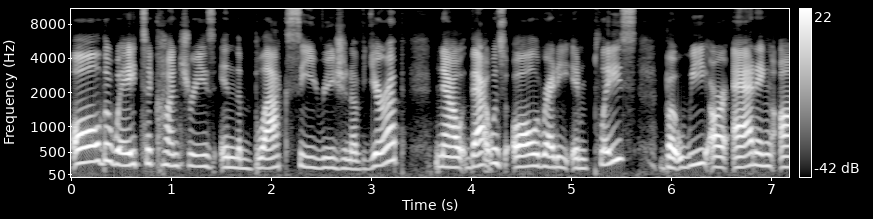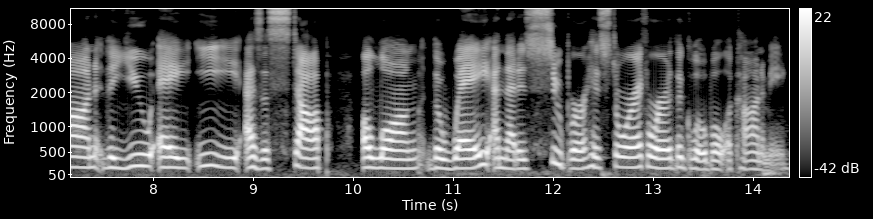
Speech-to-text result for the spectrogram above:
all the way to countries in the Black Sea region of Europe. Now, that was already in place, but we are adding on the UAE as a stop along the way, and that is super historic for the global economy.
